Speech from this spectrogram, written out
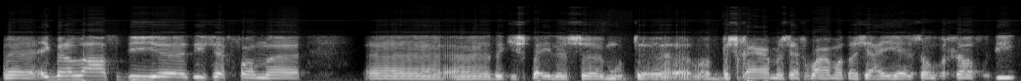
uh, ik ben de laatste die, uh, die zegt van. Dat je spelers moet beschermen, zeg maar. Want als jij zoveel geld verdient,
